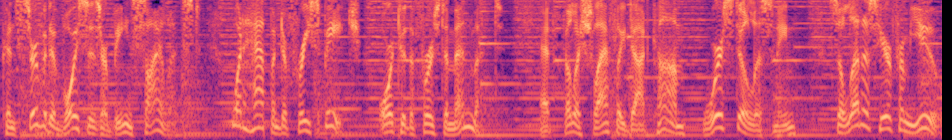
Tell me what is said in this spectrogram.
conservative voices are being silenced. What happened to free speech or to the First Amendment? At phyllisschlafly.com, we're still listening, so let us hear from you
